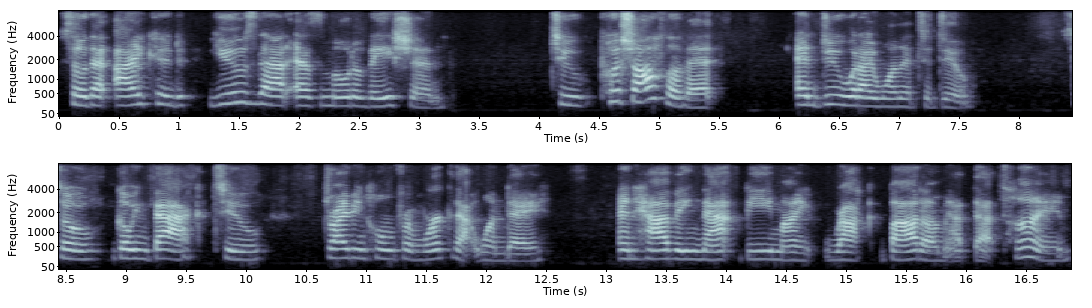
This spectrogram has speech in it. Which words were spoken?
so that I could use that as motivation to push off of it and do what I wanted to do. So, going back to driving home from work that one day and having that be my rock bottom at that time,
